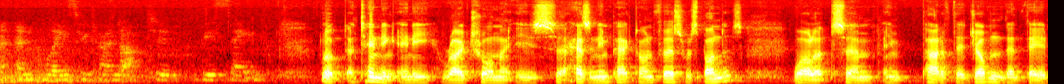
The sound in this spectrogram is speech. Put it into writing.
and, and police who turned up to this scene? Look, attending any road trauma is uh, has an impact on first responders. While it's um, in part of their job and that their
